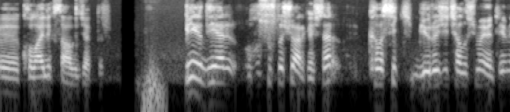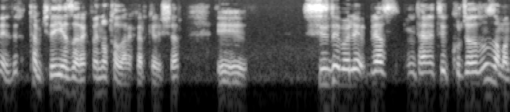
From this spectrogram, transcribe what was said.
e, kolaylık sağlayacaktır. Bir diğer husus da şu arkadaşlar. Klasik biyoloji çalışma yöntemi nedir? Tabii ki de yazarak ve not alarak arkadaşlar. Ee, siz de böyle biraz interneti kurcaladığınız zaman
